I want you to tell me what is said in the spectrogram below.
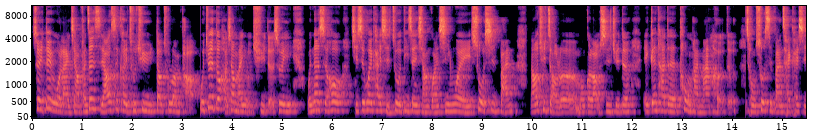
所以对于我来讲，反正只要是可以出去到处乱跑，我觉得都好像蛮有趣的。所以我那时候其实会开始做地震相关，是因为硕士班，然后去找了某个老师，觉得诶跟他的痛还蛮合的，从硕士班才开始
